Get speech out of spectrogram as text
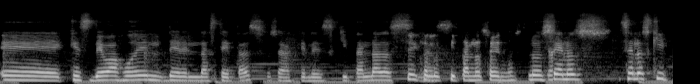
eh, que es debajo de, de, las tetas, o sea, que les quitan las... Sí, que las, les quitan los senos. Los senos se los quitan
